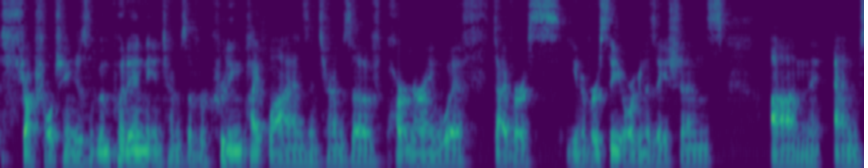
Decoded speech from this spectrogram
structural changes have been put in in terms of recruiting pipelines, in terms of partnering with diverse university organizations, um, and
